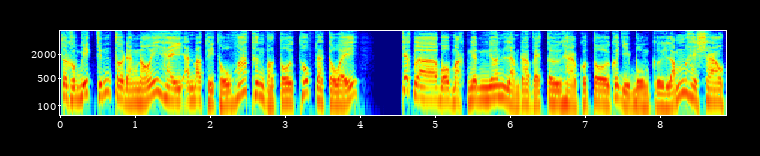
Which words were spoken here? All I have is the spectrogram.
Tôi không biết chính tôi đang nói hay anh ba thủy thủ hóa thân vào tôi thốt ra câu ấy. Chắc là bộ mặt nghênh nghênh làm ra vẻ tự hào của tôi có gì buồn cười lắm hay sao,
